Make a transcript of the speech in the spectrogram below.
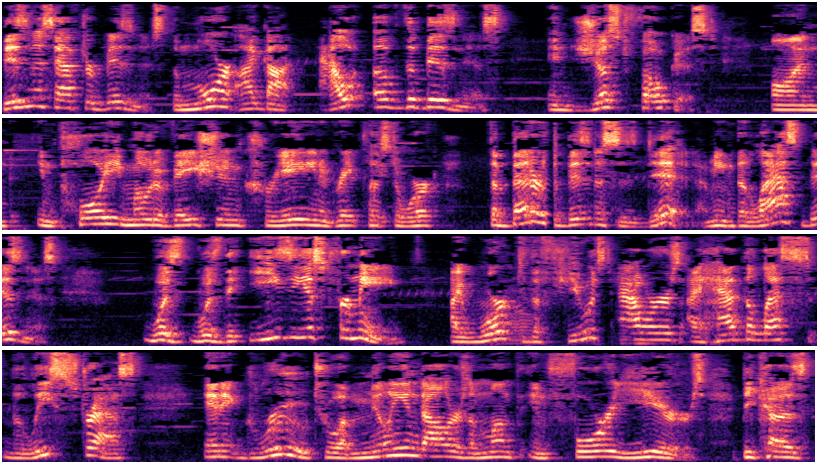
business after business, the more I got out of the business and just focused on employee motivation, creating a great place to work, the better the businesses did. I mean, the last business was, was the easiest for me. I worked the fewest hours. I had the less, the least stress and it grew to a million dollars a month in four years because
